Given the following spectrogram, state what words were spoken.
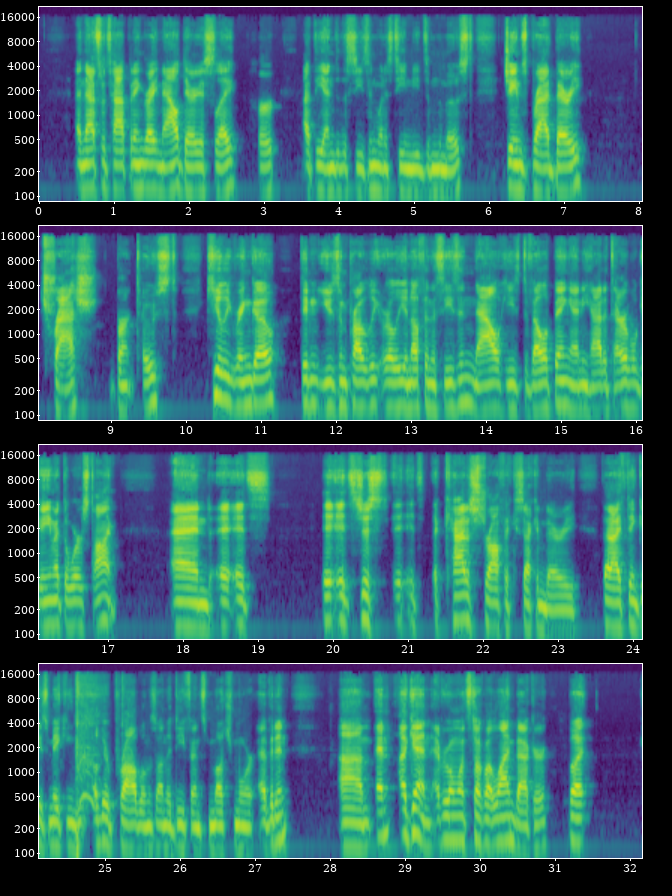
And that's what's happening right now. Darius Slay hurt at the end of the season when his team needs him the most. James Bradberry, trash, burnt toast. Kelee Ringo, didn't use him probably early enough in the season. Now he's developing and he had a terrible game at the worst time. And it's it's just it's a catastrophic secondary that I think is making the other problems on the defense much more evident. Um, and again, everyone wants to talk about linebacker, but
